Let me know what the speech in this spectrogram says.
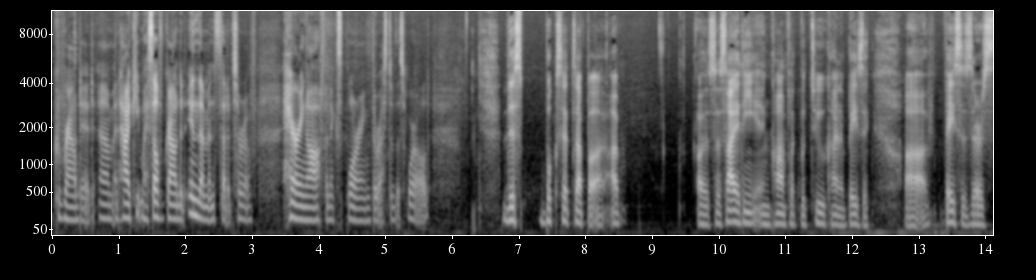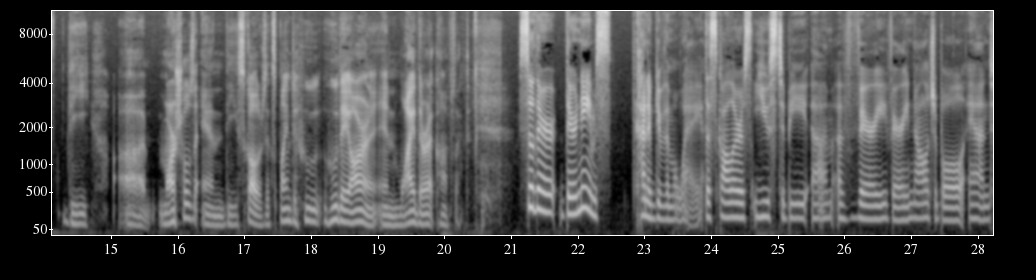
grounded um, and how i keep myself grounded in them instead of sort of herring off and exploring the rest of this world. This book sets up a, a a society in conflict with two kind of basic uh, bases. There's the uh, Martials and the scholars. Explain to who who they are and why they're at conflict. So their their names kind of give them away. The scholars used to be um, a very, very knowledgeable and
